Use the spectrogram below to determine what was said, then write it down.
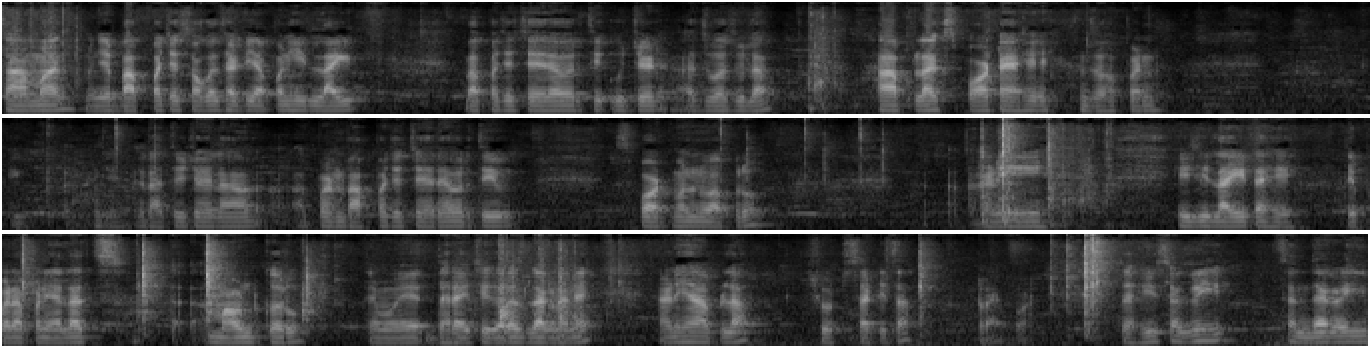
सामान म्हणजे बाप्पाच्या स्वागतासाठी आपण ही लाइट बाप्पाच्या चेहऱ्यावरती उजेड आजूबाजूला. हा आपला एक स्पॉट आहे जो आपण एक म्हणजे रात्रीच्या वेळेला आपण बाप्पाच्या चेहऱ्यावरती स्पॉट म्हणून वापरू. आणि ही जी लाइट आहे ते पण आपण यालाच माउंट करू. त्यामुळे धरायची गरज लागणार नाही. आणि हा आपला शूटसाठीचा ट्रायपॉड तर ही सगळी संध्याकाळी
